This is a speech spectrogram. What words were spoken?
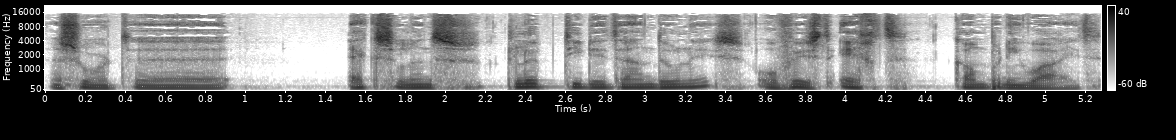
Een soort uh, excellence club die dit aan het doen is? Of is het echt company-wide?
